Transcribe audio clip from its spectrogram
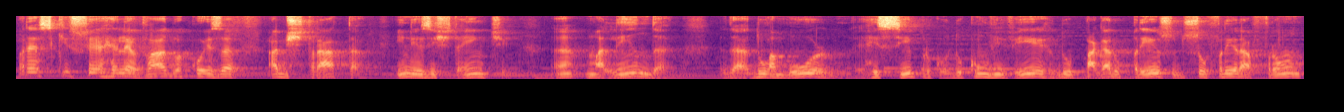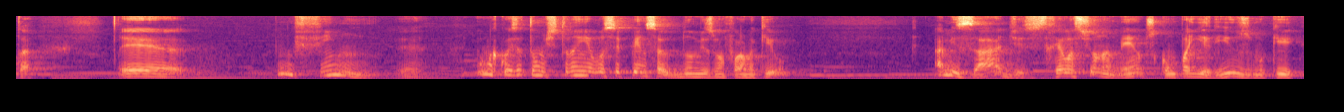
parece que isso é relevado a coisa abstrata, inexistente, uma lenda do amor recíproco, do conviver, do pagar o preço, de sofrer a afronta. É, enfim, é, é uma coisa tão estranha, você pensa da mesma forma que eu. Amizades, relacionamentos, companheirismo que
